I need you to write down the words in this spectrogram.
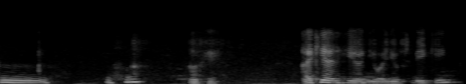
T, this okay. I can't hear you. Are you speaking?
